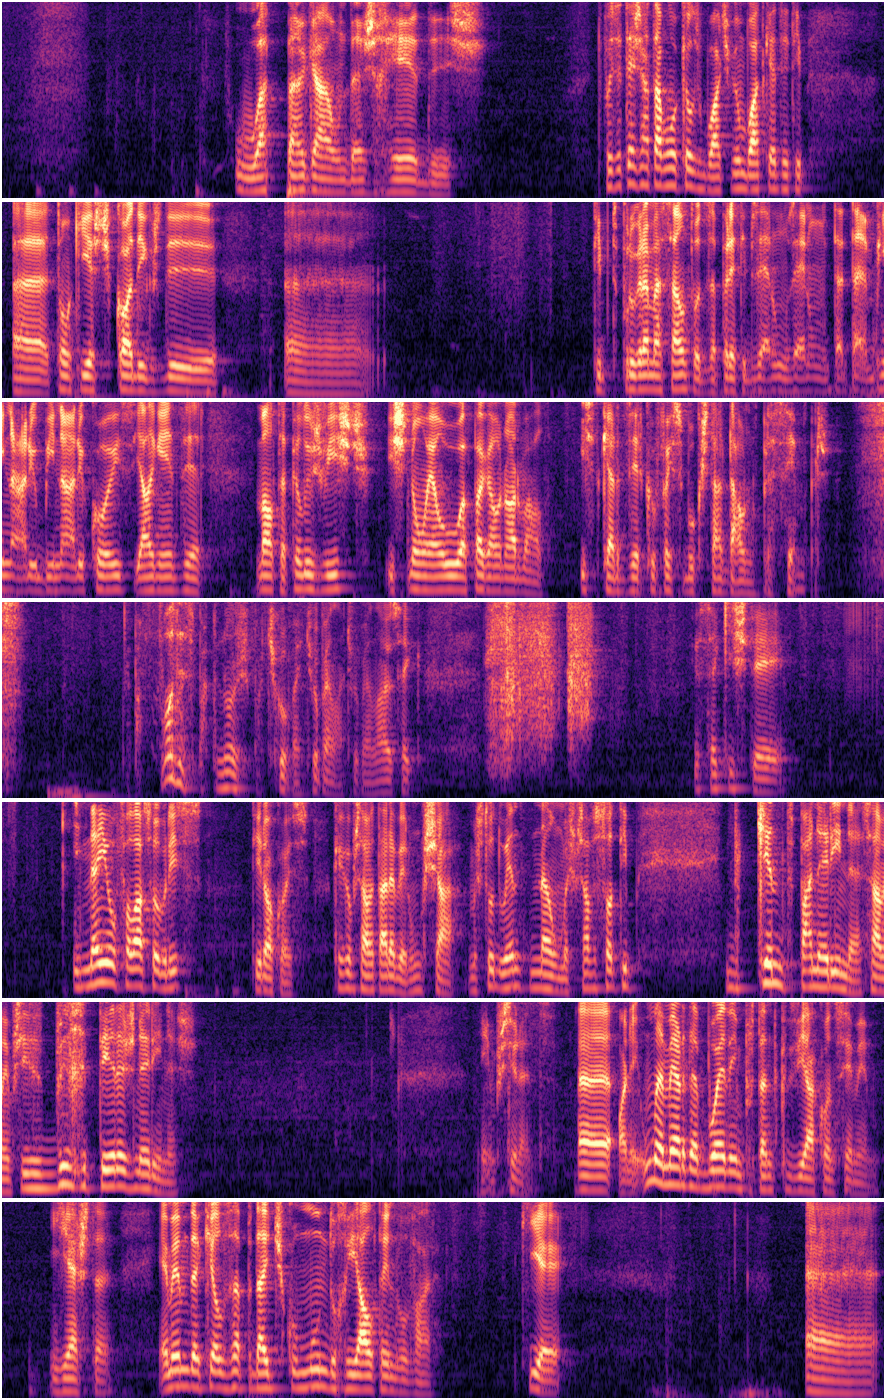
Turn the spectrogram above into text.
o apagão das redes. Depois até já estavam aqueles boatos. Vi um boato que quer dizer tipo. Uh, estão aqui estes códigos de. Uh, tipo de programação, todos a parecer tipo 0101, tatã, binário, binário, coisa. E alguém a dizer: Malta, pelos vistos, isto não é o apagão normal. Isto quer dizer que o Facebook está down para sempre. Foda-se, pá, que nojo. Pá. Desculpem, desculpem lá, desculpem lá. Eu sei que eu sei que isto é. E nem eu falar sobre isso tira o coisa. O que é que eu precisava estar a ver? Um chá. Mas estou doente? Não, mas precisava só tipo de quente para a narina, sabem? Preciso derreter as narinas. É impressionante. Uh, olhem, uma merda boeda importante que devia acontecer mesmo. E esta é mesmo daqueles updates que o mundo real tem de levar. Que é uh,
